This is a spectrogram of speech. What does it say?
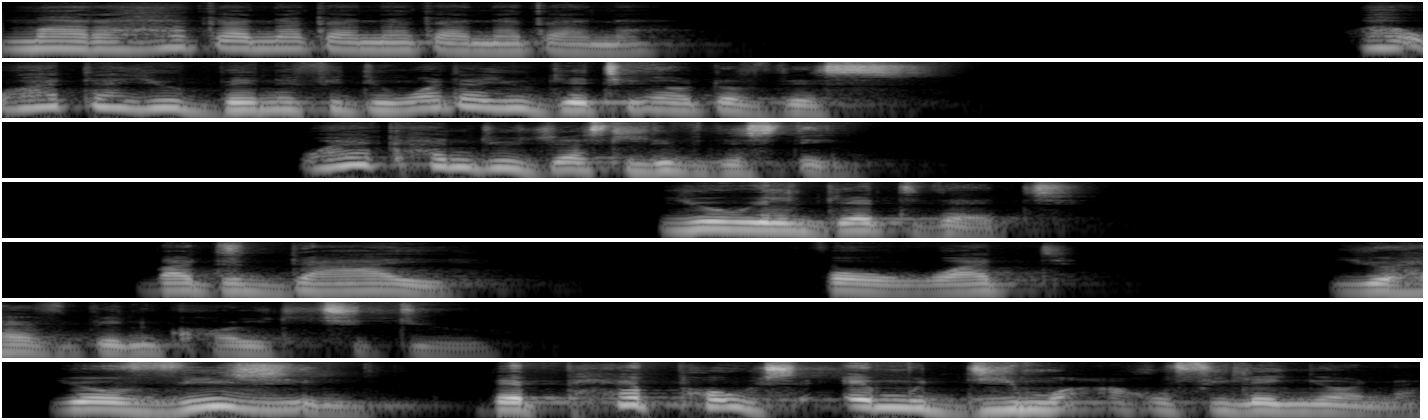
Mara hakana kana kana kana. What are you benefiting? What are you getting out of this? Why can't you just leave this thing? You will get that. But die for what you have been called to do. Your vision, the purpose e modimo a go fileng yona,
